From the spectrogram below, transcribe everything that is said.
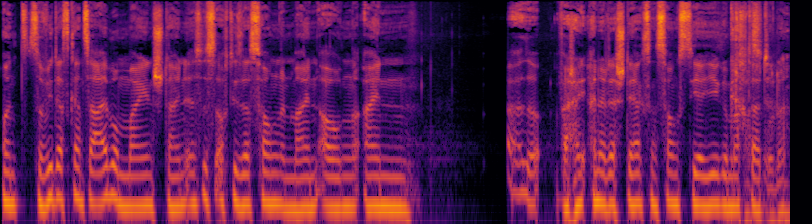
Und so wie das ganze Album Meilenstein ist, ist auch dieser Song in meinen Augen ein, also wahrscheinlich einer der stärksten Songs, die er je gemacht Krass, hat. oder?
